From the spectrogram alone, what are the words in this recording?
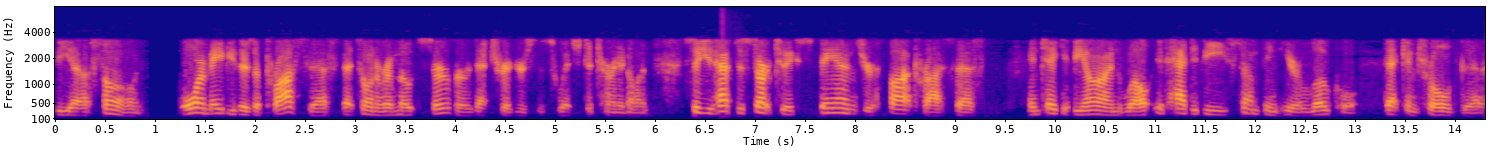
via a phone, or maybe there's a process that's on a remote server that triggers the switch to turn it on. So you have to start to expand your thought process and take it beyond, well, it had to be something here local that controlled this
